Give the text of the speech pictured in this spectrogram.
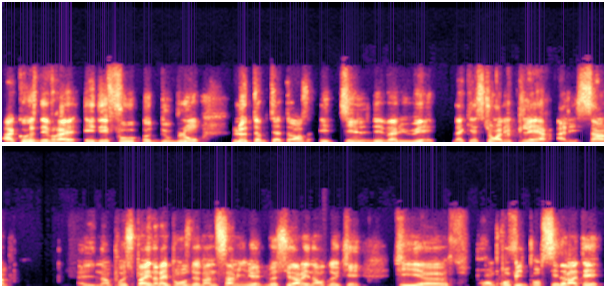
à cause des vrais et des faux doublons. Le top 14 est-il dévalué? La question, elle est claire, elle est simple elle n'impose pas une réponse de 25 minutes. Monsieur Harry Nordoki, qui euh, en profite pour s'hydrater,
